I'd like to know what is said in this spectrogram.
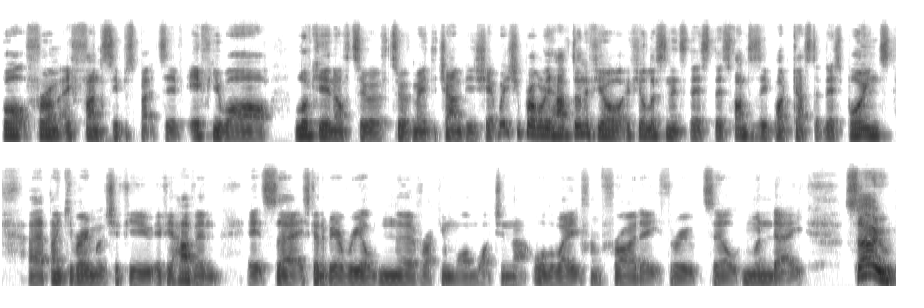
But from a fantasy perspective, if you are lucky enough to have to have made the championship, which you probably have done if you're if you're listening to this this fantasy podcast at this point. Uh, thank you very much if you if you haven't. It's uh, it's going to be a real nerve wracking one watching that all the way from Friday through till Monday. So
